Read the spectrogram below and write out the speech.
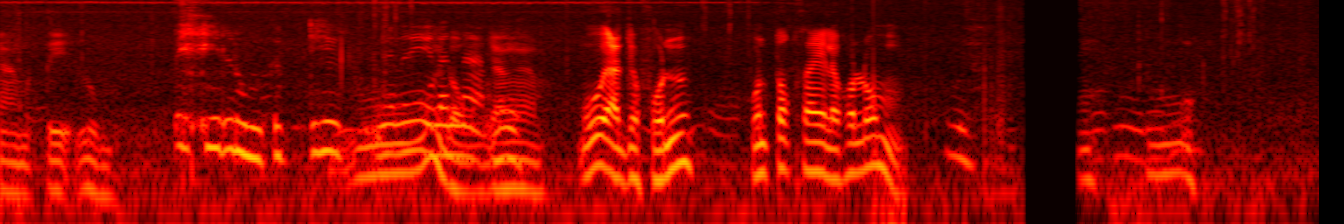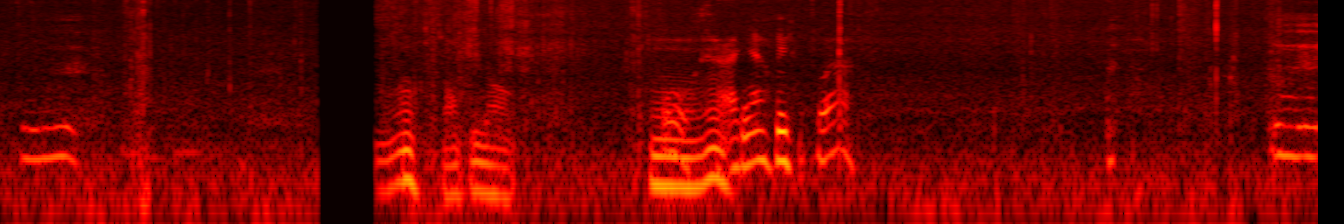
ยางมาเตะลุมไปหลุมกับดีเนี่ยเลยระดอกนาบยางเลยงามโอ้ยอาจจะฝนฝนตกใส่แล้วเขาล่ม อุ้ย โอ้ อืม อืมสอง พี่น้องโอ้อืมขาเนี่ยมีว่าอืม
